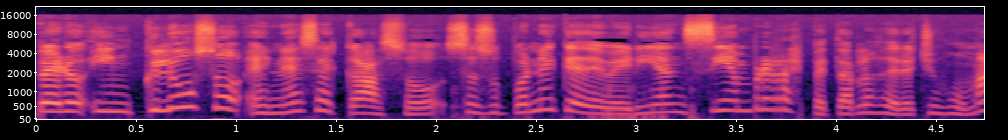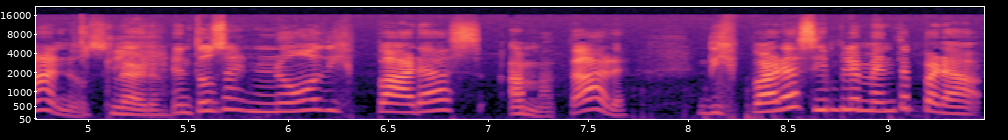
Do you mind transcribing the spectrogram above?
Pero incluso en ese caso, se supone que deberían siempre respetar los derechos humanos. Claro. Entonces no disparas a matar, disparas simplemente para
